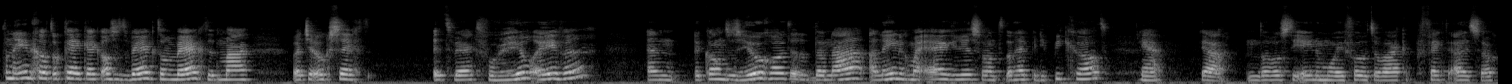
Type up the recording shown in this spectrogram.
van de ene kant oké, kijk, als het werkt, dan werkt het, maar wat je ook zegt, het werkt voor heel even. En de kans is heel groot dat het daarna alleen nog maar erger is, want dan heb je die piek gehad. Ja. Ja, en dat was die ene mooie foto waar ik er perfect uitzag.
